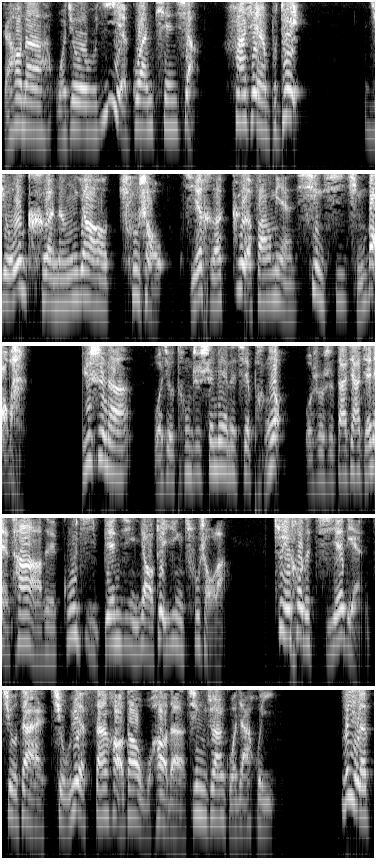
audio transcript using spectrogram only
然后呢，我就夜观天象，发现不对，有可能要出手。结合各方面信息情报吧。于是呢，我就通知身边的一些朋友，我说是大家减减仓啊，这估计边境要对应出手了。最后的节点就在九月三号到五号的金砖国家会议。为了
